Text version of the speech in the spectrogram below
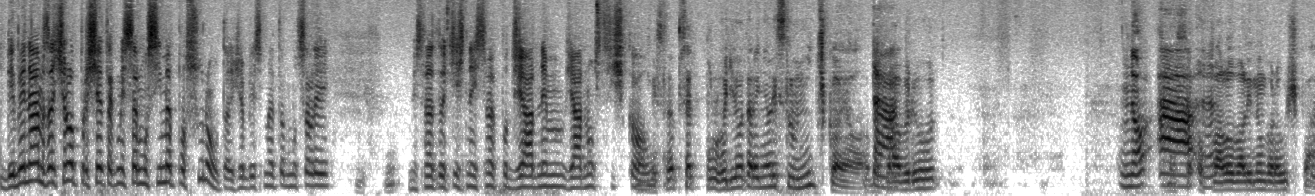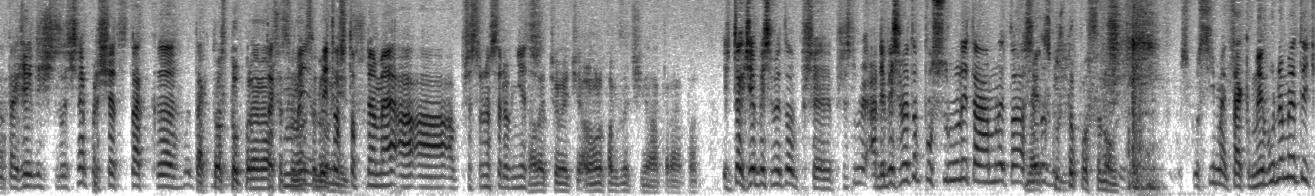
Kdyby nám začalo pršet, tak my se musíme posunout, takže bychom to museli, my jsme totiž nejsme pod žádným, žádnou střížkou. No, my jsme před půl hodinou tady měli sluníčko, jo, tak. opravdu No a... se opalovali jenom v rouškách. Takže když začne pršet, tak... Tak to stopneme a přesuneme my, se dovnitř. My to stopneme a, a, a přesuneme se dovnitř. Ale člověče, ale ono pak začíná krápat. Takže bychom to pře, přesunuli. A kdybychom to posunuli tamhle, to asi... Ne, zkus to posunout. Zkusíme. Tak my budeme teď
